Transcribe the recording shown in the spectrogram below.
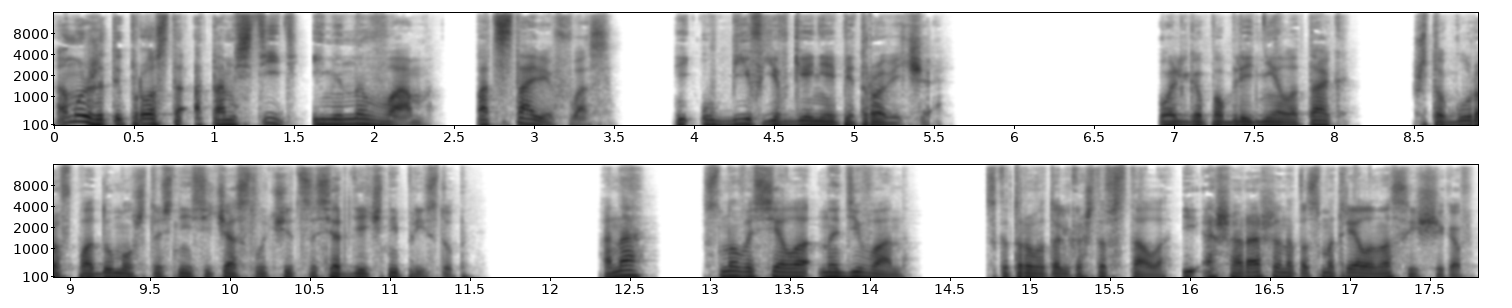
А может и просто отомстить именно вам, подставив вас и убив Евгения Петровича. Ольга побледнела так, что Гуров подумал, что с ней сейчас случится сердечный приступ. Она снова села на диван, с которого только что встала, и ошарашенно посмотрела на сыщиков.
